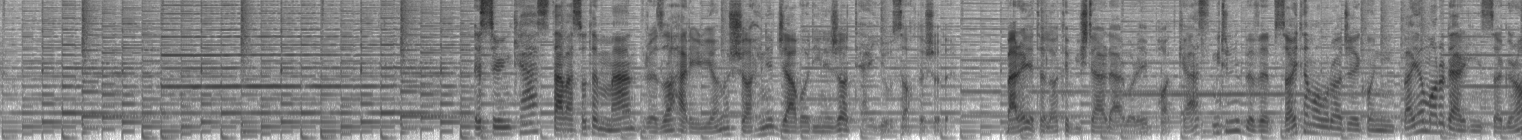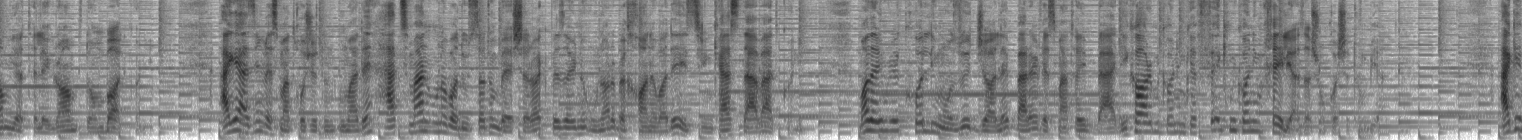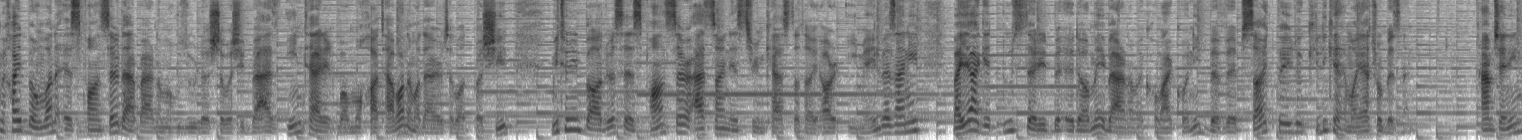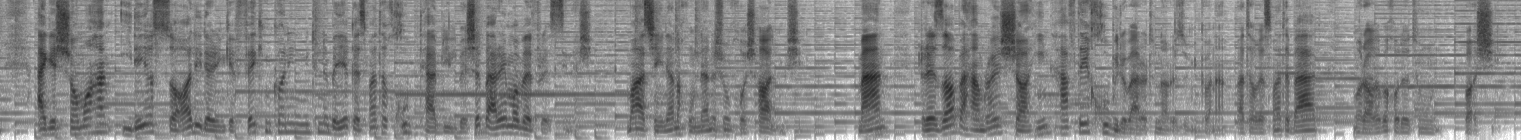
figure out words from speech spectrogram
استرینکست توسط من رضا حریریان و شاهین جوادی نژاد تهیه و ساخته شده. برای اطلاعات بیشتر درباره پادکست می‌تونید به وبسایت ما مراجعه کنید و یا ما رو در اینستاگرام یا تلگرام دنبال کنید. اگه از این قسمت خوشتون اومده حتما اونو با دوستاتون به اشتراک بذارین و اونا رو به خانواده استرینکست دعوت کنید ما داریم روی کلی موضوع جالب برای قسمت های بعدی کار می‌کنیم که فکر می‌کنیم خیلی ازشون خوشتون بیاد. اگه می‌خواهید به عنوان اسپانسر در برنامه حضور داشته باشید و از این طریق با مخاطبان ما در ارتباط باشید می‌تونید به آدرس اسپانسر ایمیل بزنید و یا اگه دوست دارید به ادامه برنامه کمک کنید به وبسایت برید و کلیک حمایت رو بزنید. همچنین اگه شما هم ایده یا سوالی دارین که فکر می‌کنین می‌تونه به یه قسمت خوب تبدیل بشه برای ما بفرستینش. ما از شنیدن و خوندنشون خوشحال میشیم. من رضا به همراه شاهین هفته خوبی رو براتون آرزو می‌کنم و تا قسمت بعد مراقب خودتون باشید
